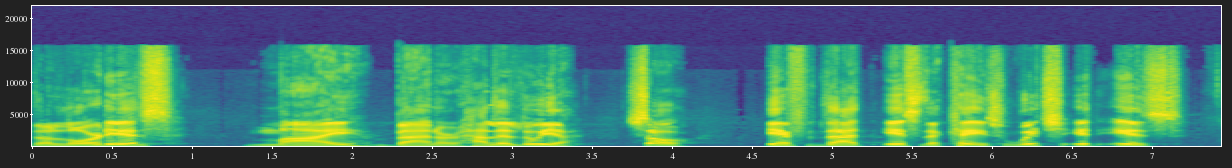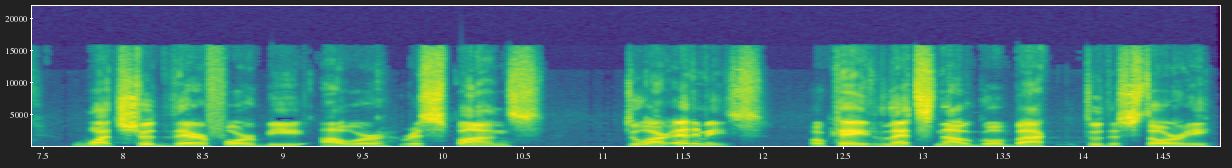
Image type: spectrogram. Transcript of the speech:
The Lord is my banner. Hallelujah. So, if that is the case, which it is, what should therefore be our response to our enemies. Okay, let's now go back to the story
